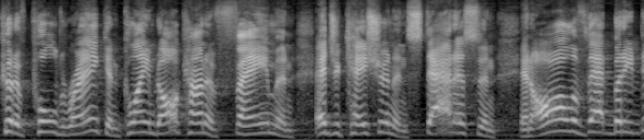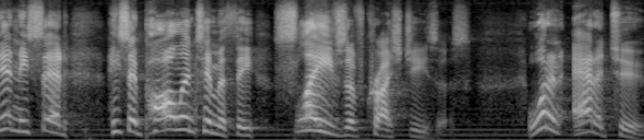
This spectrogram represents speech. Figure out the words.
could have pulled rank and claimed all kind of fame and education and status and, and all of that, but he didn't. He said, he said, Paul and Timothy, slaves of Christ Jesus. What an attitude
